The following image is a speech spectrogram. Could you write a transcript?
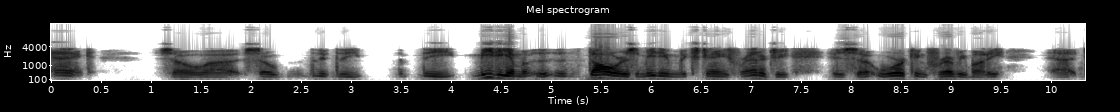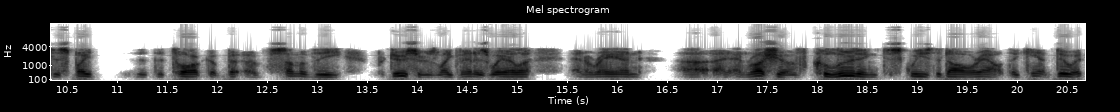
tank. So, uh, so the, the, the medium, the dollar as a medium of exchange for energy is uh, working for everybody, uh, despite the, the talk of, of some of the producers like Venezuela and Iran uh, and Russia of colluding to squeeze the dollar out. They can't do it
